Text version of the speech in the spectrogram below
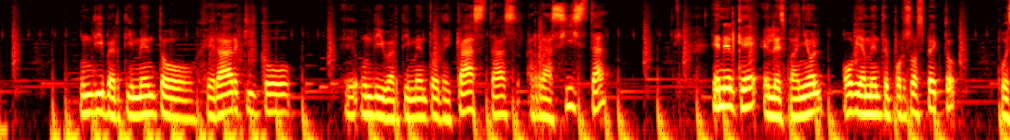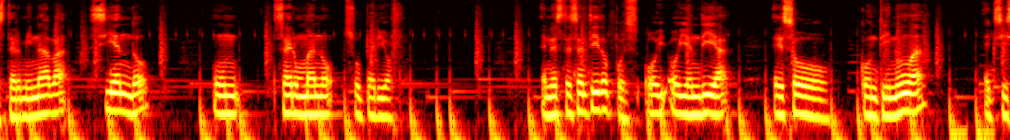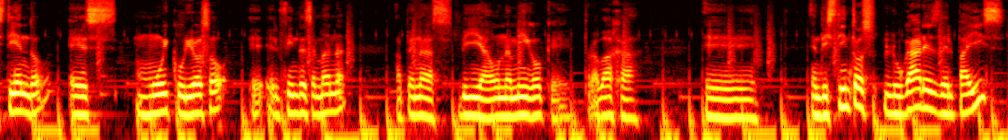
un divertimento jerárquico, eh, un divertimento de castas, racista, en el que el español, obviamente por su aspecto, pues terminaba siendo un ser humano superior. En este sentido, pues hoy, hoy en día eso continúa existiendo. Es muy curioso. Eh, el fin de semana apenas vi a un amigo que trabaja eh, en distintos lugares del país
